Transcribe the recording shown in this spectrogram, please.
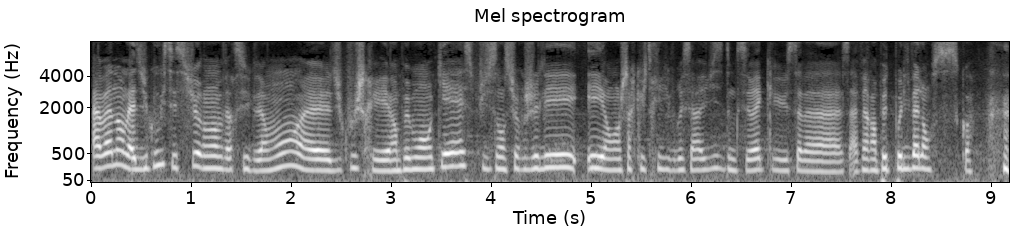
Ah bah non, là du coup c'est sûr, hein, particulièrement. du coup, je serai un peu moins en caisse, plus en surgelé et en charcuterie libre-service. Donc c'est vrai que ça va, ça va faire un peu de polyvalence, quoi.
